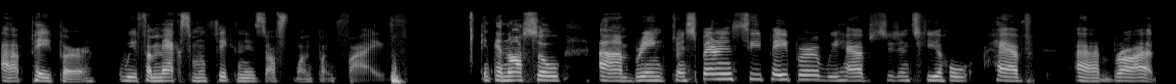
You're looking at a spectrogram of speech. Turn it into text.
uh, paper with a maximum thickness of 1.5. It can also um, bring transparency paper. We have students here who have uh, brought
